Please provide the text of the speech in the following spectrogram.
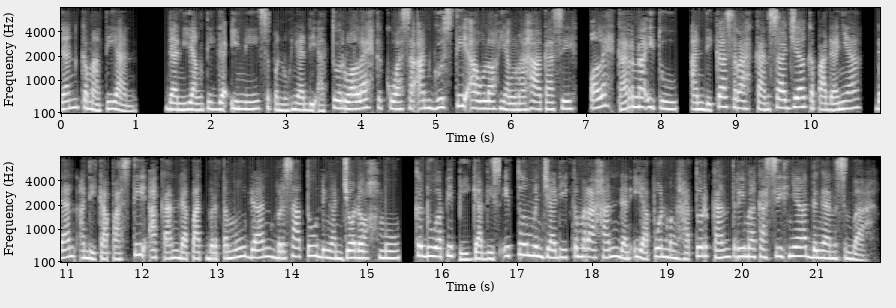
dan kematian. Dan yang tiga ini sepenuhnya diatur oleh kekuasaan Gusti Allah yang Maha Kasih, oleh karena itu, Andika serahkan saja kepadanya, dan Andika pasti akan dapat bertemu dan bersatu dengan jodohmu. Kedua pipi gadis itu menjadi kemerahan dan ia pun menghaturkan terima kasihnya dengan sembah.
